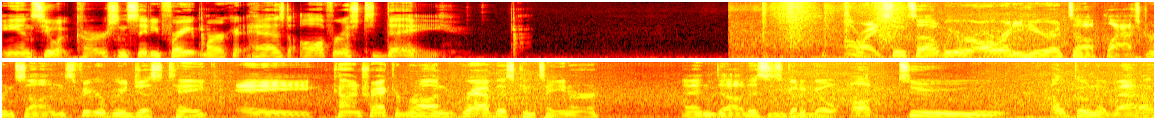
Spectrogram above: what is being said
And see what Carson City Freight Market has to offer us today. Alright, since uh, we were already here at uh, Plaster & Sons, figured we'd just take a contracted run, grab this container, and uh, this is going to go up to Elko, Nevada.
